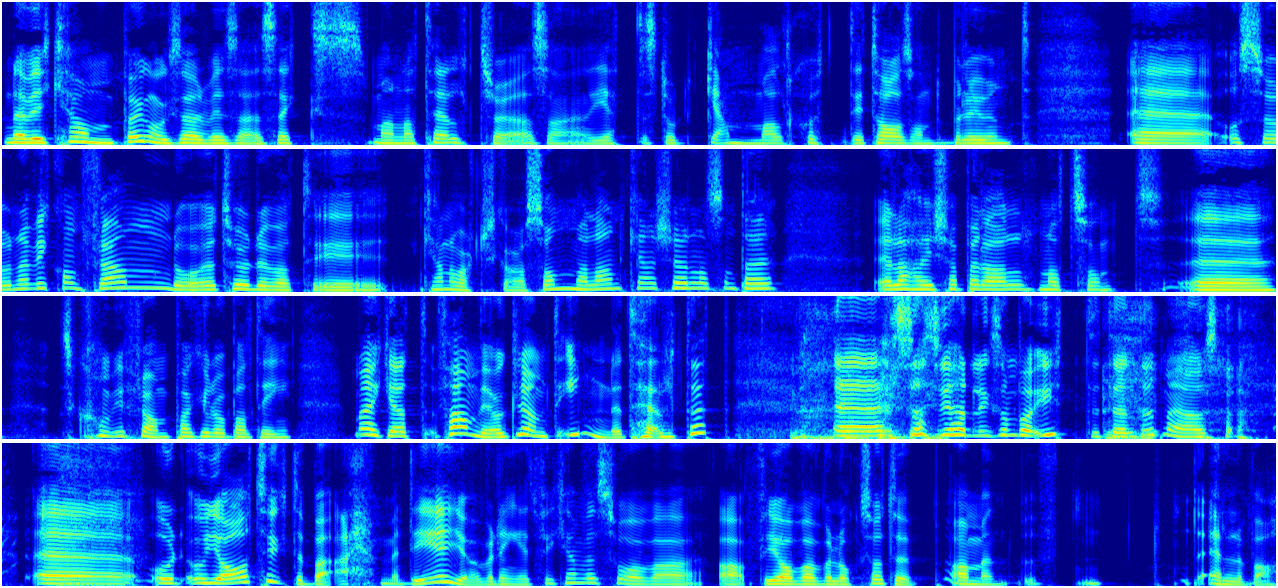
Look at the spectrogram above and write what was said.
När vi campade en gång så hade vi så här sexmannatält tror jag, så här jättestort gammalt 70-tal, sånt brunt. Eh, och så när vi kom fram då, jag tror det var till, kan det ha varit Skara Sommarland kanske eller något sånt där. Eller High Chaparral, något sånt. Eh, så kom vi fram, packade upp allting. Märker att fan vi har glömt innetältet. Eh, så att vi hade liksom bara yttertältet med oss. Eh, och, och jag tyckte bara, äh, men det gör väl inget, vi kan väl sova, ja, för jag var väl också typ, ja men 11.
